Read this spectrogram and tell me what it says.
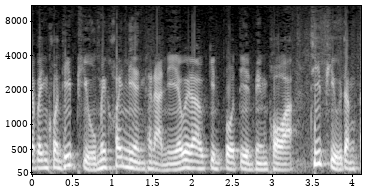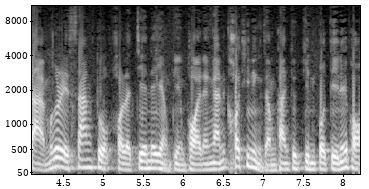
จะเป็นคนที่ผิวไม่ค่อยเนียนขนาดนี้ เวลาเรากินโปรตีนเพียงพอ ที่ผิวต่างๆมันก็เลยสร้างตัวคอลลาเจนได้อย่างเพียงพอดังนั้น ข้อที่หนึ่งสำคัญคือกินโปรตีนให้พอ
